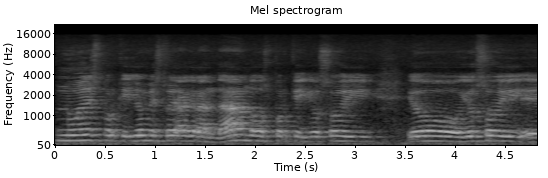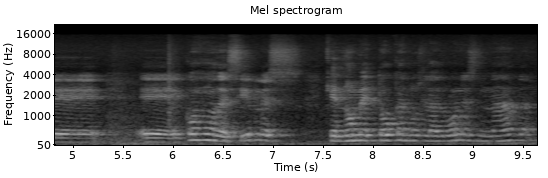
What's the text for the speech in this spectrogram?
no es porque yo me estoy agrandando, es porque yo soy, yo, yo soy, eh, eh, ¿cómo decirles? Que no me tocan los ladrones, nada,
